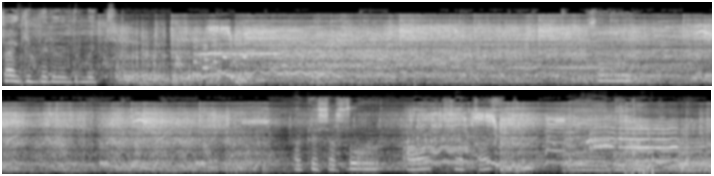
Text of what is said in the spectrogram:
Sanki beni öldürmek. Sor. Arkadaşlar sor a şey yapacağız. Ee,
